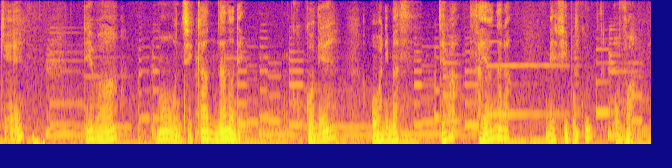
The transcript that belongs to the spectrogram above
OK ではもう時間なので。こで終わります。では、さようなら。メシボク、オーバー。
